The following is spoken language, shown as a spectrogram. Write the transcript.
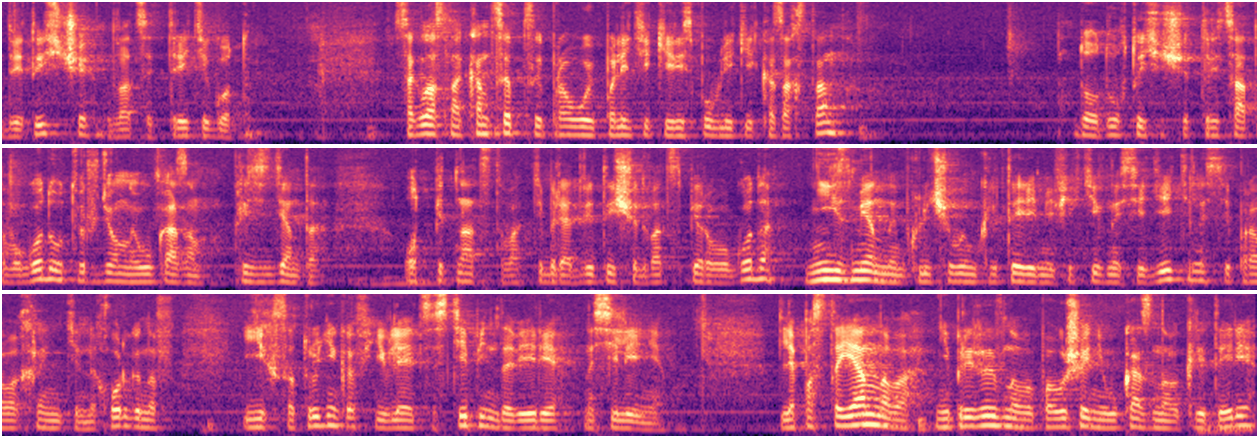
2023 год. Согласно концепции правовой политики Республики Казахстан, до 2030 года, утвержденной указом президента от 15 октября 2021 года, неизменным ключевым критерием эффективности деятельности правоохранительных органов и их сотрудников является степень доверия населения – для постоянного непрерывного повышения указанного критерия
